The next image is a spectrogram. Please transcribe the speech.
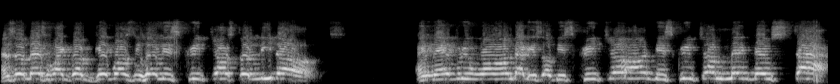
And so that's why God gave us the Holy Scriptures to lead us. And everyone that is of the Scripture, the Scripture make them start.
